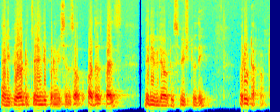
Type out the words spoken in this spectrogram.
and if you want to change the permissions of other files then you will have to switch to the root account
